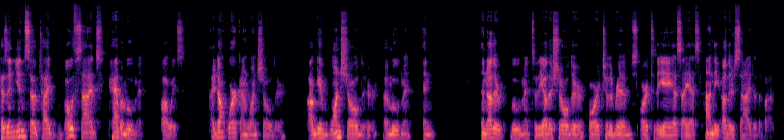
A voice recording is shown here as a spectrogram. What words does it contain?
because in Yin so tai, both sides have a movement always. I don't work on one shoulder. I'll give one shoulder a movement and another movement to the other shoulder or to the ribs or to the ASIS on the other side of the body.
